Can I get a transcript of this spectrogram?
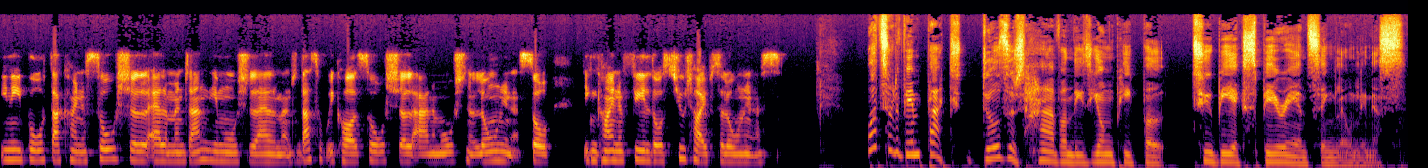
You need both that kind of social element and the emotional element. And that's what we call social and emotional loneliness. So, you can kind of feel those two types of loneliness. What sort of impact does it have on these young people to be experiencing loneliness?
